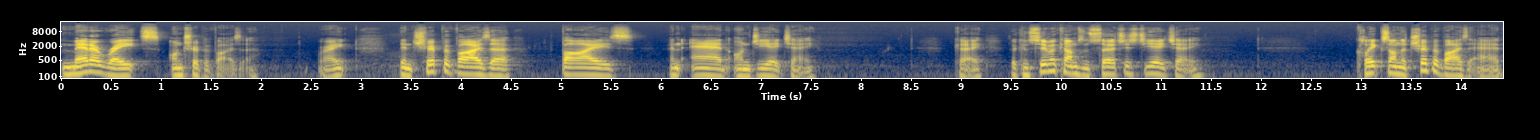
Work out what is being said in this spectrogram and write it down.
meta rates on TripAdvisor, right? Then TripAdvisor buys an ad on GHA. Okay. The consumer comes and searches GHA, clicks on the TripAdvisor ad,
